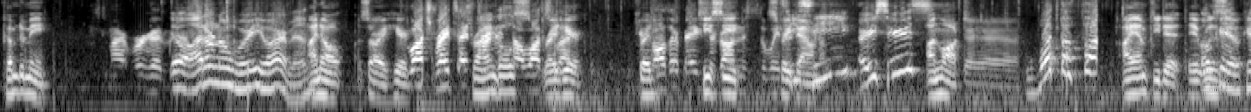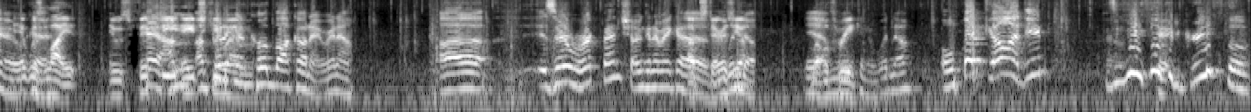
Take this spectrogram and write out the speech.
Come to me. Smart. We're good. Yo, I don't know where you are, man. I know. Sorry. Here. You watch right side. Triangles Furnace, watch right left. here. Fred, all their bags are gone, this is the way straight down. CC? Are you serious? Unlocked. Yeah, yeah, yeah. what the fuck? I emptied it. It was Okay, okay, it was light. It was 50 Okay, I'm, I'm putting a code lock on it right now. Uh, is there a workbench? I'm gonna make a Upstairs, yeah. window. Yeah, Level I'm three. making a window. Oh my god, dude! This is really fucking grief though.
